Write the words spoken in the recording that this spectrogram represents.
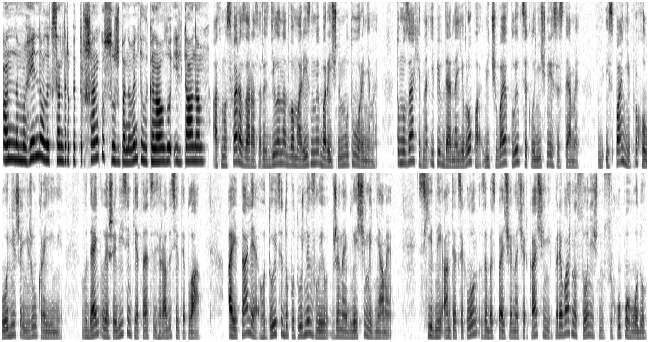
Анна Могильна, Олександр Петрушенко, служба новин телеканалу Ільдана. Атмосфера зараз розділена двома різними баричними утвореннями. Тому Західна і Південна Європа відчуває вплив циклонічної системи. В Іспанії прохолодніше, ніж в Україні. Вдень лише 8-15 градусів тепла. А Італія готується до потужних злив вже найближчими днями. Східний антициклон забезпечує на Черкащині переважно сонячну суху погоду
